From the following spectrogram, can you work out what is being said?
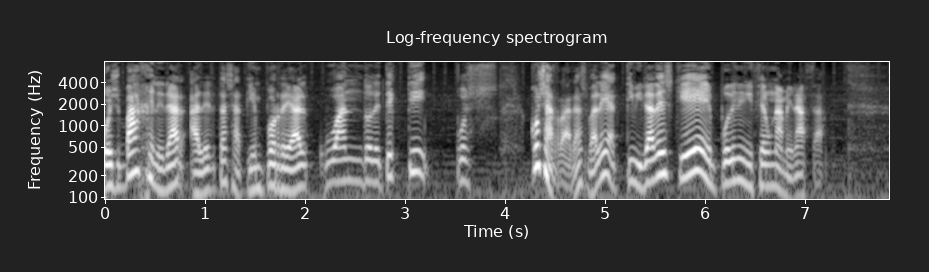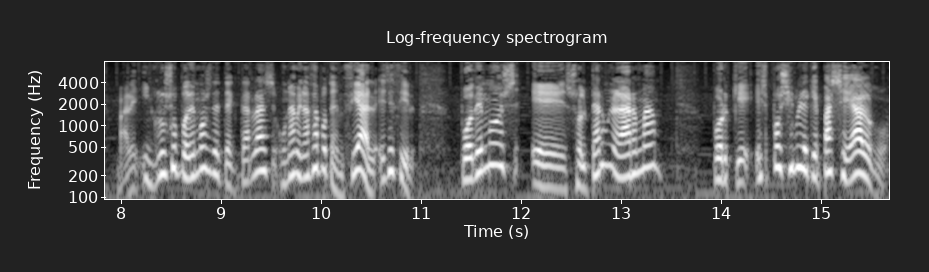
pues va a generar alertas a tiempo real cuando detecte pues cosas raras, ¿vale? Actividades que pueden iniciar una amenaza. ¿Vale? Incluso podemos detectarlas una amenaza potencial. Es decir, podemos eh, soltar una alarma porque es posible que pase algo.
